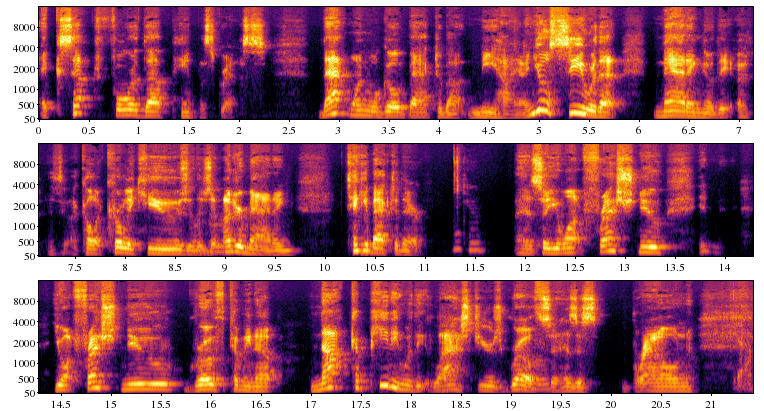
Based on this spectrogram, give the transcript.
except for the pampas grass. That one will go back to about knee high, and you'll see where that matting of the uh, I call it curly cues or there's an Mhm. under matting. Take it back to there. Okay. And so you want fresh new, you want fresh new growth coming up, not competing with the last year's growth. Mhm. So it has this brown, Yeah.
